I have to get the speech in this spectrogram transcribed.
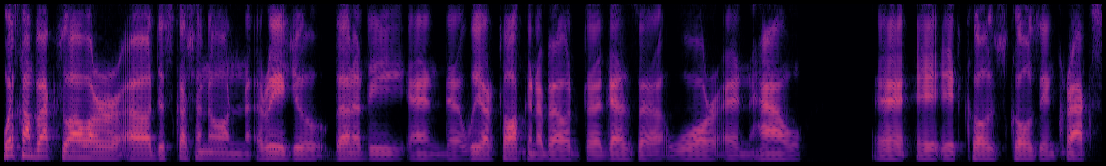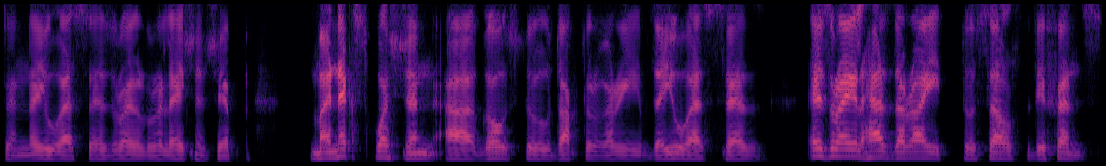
Welcome back to our uh, discussion on Radio Baladi, and uh, we are talking about the Gaza war and how uh, it, caused causing cracks in the U.S.-Israel relationship. My next question uh, goes to Dr. Ghareeb. The U.S. says Israel has the right to self-defense,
